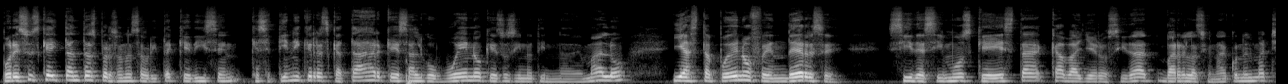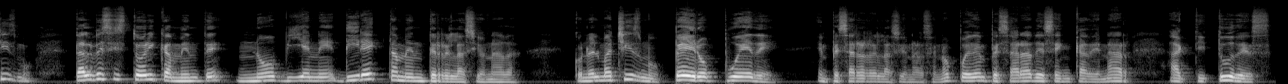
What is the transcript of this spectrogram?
por eso es que hay tantas personas ahorita que dicen que se tiene que rescatar, que es algo bueno, que eso sí no tiene nada de malo, y hasta pueden ofenderse si decimos que esta caballerosidad va relacionada con el machismo. Tal vez históricamente no viene directamente relacionada, con el machismo, pero puede empezar a relacionarse, ¿no? Puede empezar a desencadenar actitudes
